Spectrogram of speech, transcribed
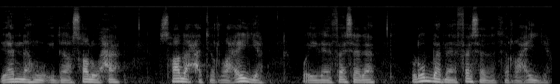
لأنه إذا صلح صلحت الرعية وإذا فسد ربما فسدت الرعية.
